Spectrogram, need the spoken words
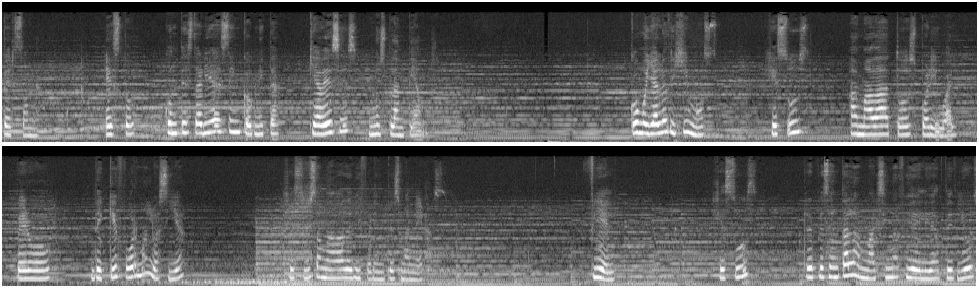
persona. Esto contestaría esa incógnita que a veces nos planteamos. Como ya lo dijimos, Jesús amaba a todos por igual, pero ¿De qué forma lo hacía? Jesús amaba de diferentes maneras. Fiel. Jesús representa la máxima fidelidad de Dios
